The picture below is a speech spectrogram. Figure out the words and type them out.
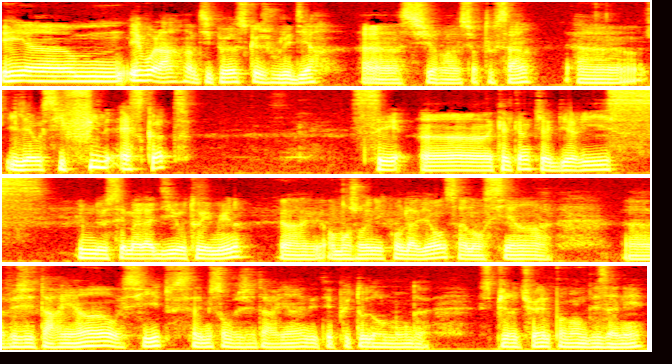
Et, euh, et voilà un petit peu ce que je voulais dire euh, sur sur tout ça. il y a aussi Phil Escott. C'est un quelqu'un qui a guéri une de ses maladies auto-immunes en mangeant uniquement de la viande. C'est un ancien euh, végétarien aussi, tous ses amis sont végétariens, il était plutôt dans le monde spirituel pendant des années,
